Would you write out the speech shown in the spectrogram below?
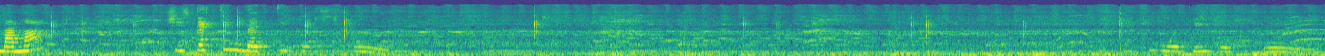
Mama, she's getting ready for Getting ready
